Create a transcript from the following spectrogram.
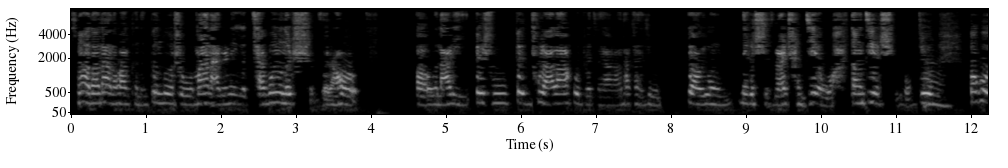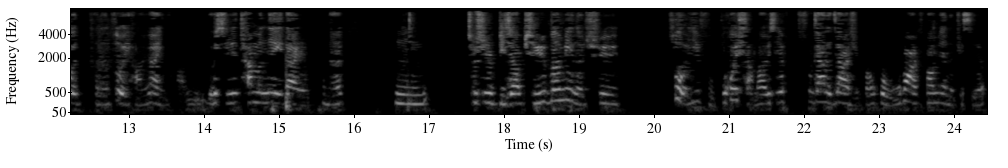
从小到大的话，可能更多的是我妈拿着那个裁缝用的尺子，然后呃我哪里背书背不出来啦，或者怎样，然后她可能就要用那个尺子来惩戒我，当戒尺用。就包括可能做一行怨一行，尤其他们那一代人，可能嗯，就是比较疲于奔命的去做衣服，不会想到一些附加的价值，包括文化方面的这些。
